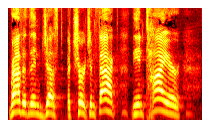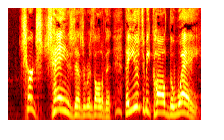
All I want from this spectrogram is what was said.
rather than just a church. In fact, the entire church changed as a result of it. They used to be called the Way.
